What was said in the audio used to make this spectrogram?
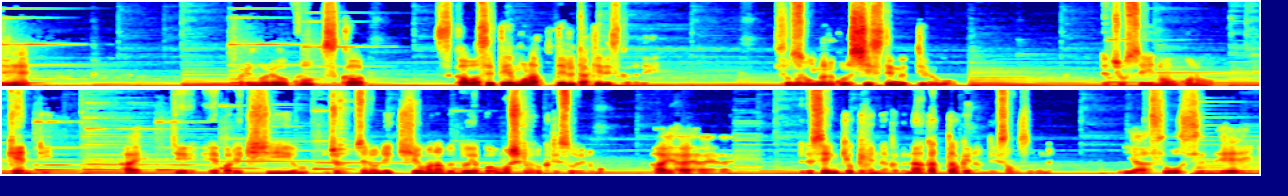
え。我々はこう使、使わせてもらってるだけですからね。その今のこのシステムっていうのも。で女性のこの権利はい。で、やっぱ歴史を、女性の歴史を学ぶとやっぱ面白くてそういうのも。はいはいはいはい。で選挙権なんかなかったわけなんで、そもそもね。いや、そうっすよね。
